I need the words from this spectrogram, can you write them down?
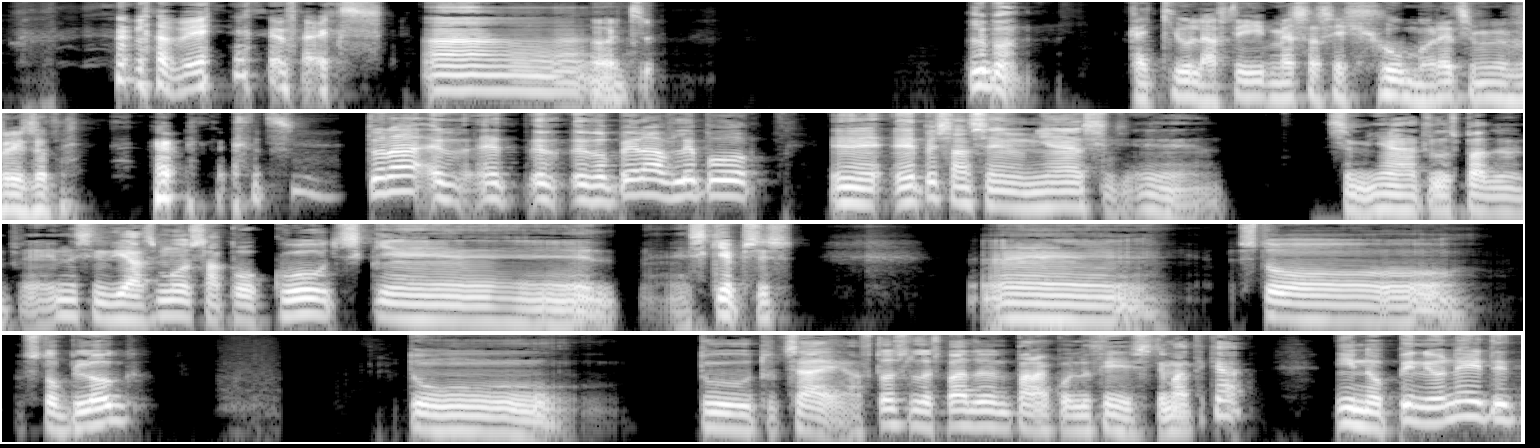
δηλαδή, εντάξει. Okay. Λοιπόν. Κακιούλα αυτή μέσα σε χιούμορ, έτσι με βρίζετε. Τώρα, ε, ε, ε, εδώ πέρα βλέπω, ε, έπεσα σε μια, σε μια τέλος πάντων, είναι συνδυασμός από quotes και σκέψεις στο, στο blog του, του, του Τσάι. Αυτός τέλος πάντων παρακολουθεί συστηματικά. Είναι opinionated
